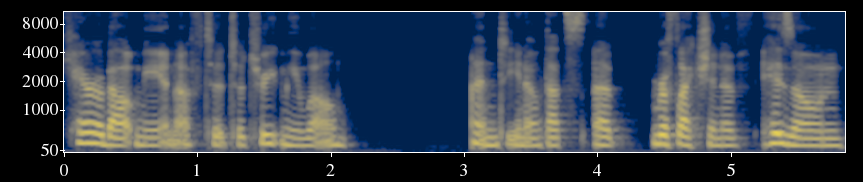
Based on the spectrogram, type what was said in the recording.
care about me enough to, to treat me well. And, you know, that's a reflection of his own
